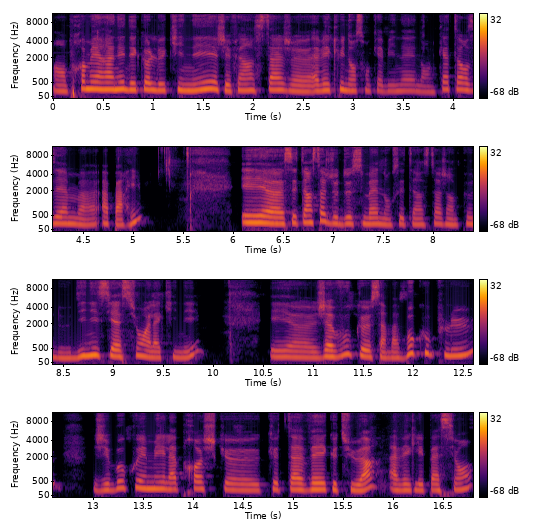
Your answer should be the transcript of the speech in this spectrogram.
en première année d'école de kiné. J'ai fait un stage avec lui dans son cabinet dans le 14e à Paris. Et c'était un stage de deux semaines, donc c'était un stage un peu d'initiation à la kiné. Et j'avoue que ça m'a beaucoup plu. J'ai beaucoup aimé l'approche que, que tu avais, que tu as avec les patients,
